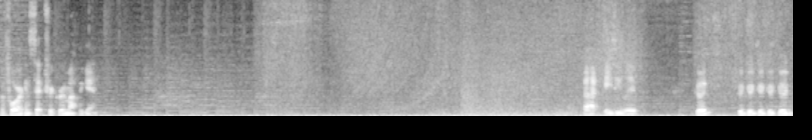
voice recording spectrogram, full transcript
Before I can set Trick Room up again. That easy live. Good. Good, good, good, good, good.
